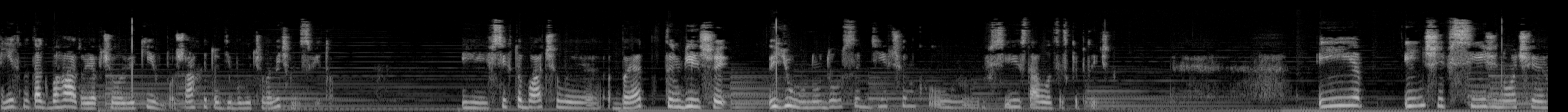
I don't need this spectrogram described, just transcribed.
їх не так багато, як чоловіків, бо шахи тоді були чоловічим світом. І всі, хто бачили Бет, тим більше юну досить дівчинку, всі ставилися скептично. І інші всі жіночі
